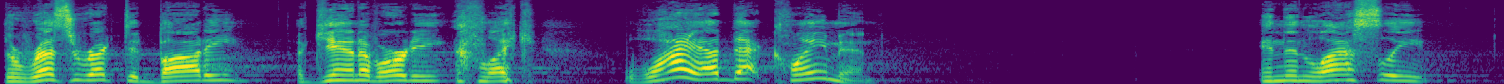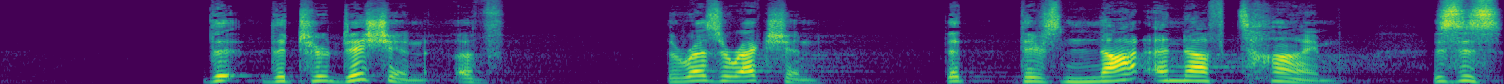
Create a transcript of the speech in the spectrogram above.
The resurrected body, again, I've already, like, why add that claim in? And then lastly, the, the tradition of the resurrection, that there's not enough time. This is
